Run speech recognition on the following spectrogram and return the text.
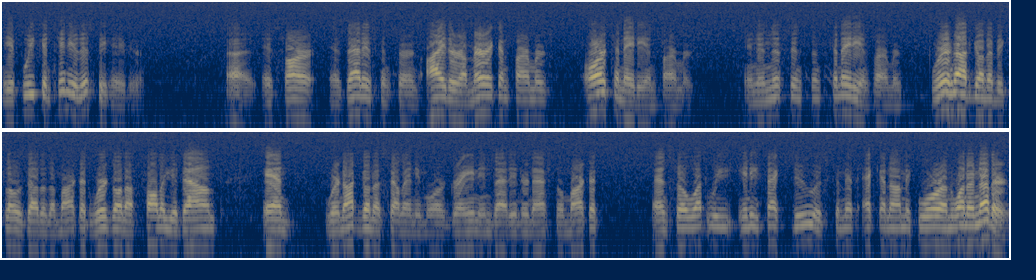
if we continue this behavior, uh, as far as that is concerned, either American farmers or Canadian farmers, and in this instance, Canadian farmers, we're not going to be closed out of the market. We're going to follow you down, and we're not going to sell any more grain in that international market. And so what we, in effect, do is commit economic war on one another.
